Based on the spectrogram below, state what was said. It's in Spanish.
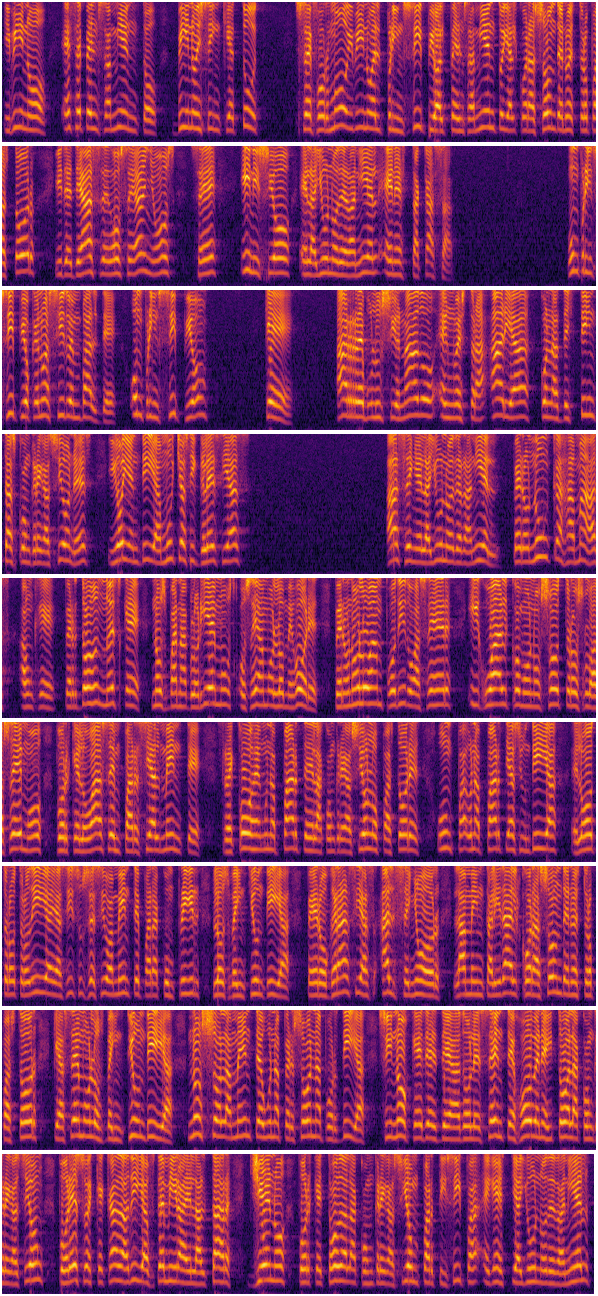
y vino ese pensamiento, vino esa inquietud, se formó y vino el principio al pensamiento y al corazón de nuestro pastor y desde hace 12 años se inició el ayuno de Daniel en esta casa. Un principio que no ha sido en balde, un principio que ha revolucionado en nuestra área con las distintas congregaciones y hoy en día muchas iglesias hacen el ayuno de Daniel, pero nunca jamás, aunque perdón, no es que nos vanagloriemos o seamos los mejores, pero no lo han podido hacer igual como nosotros lo hacemos porque lo hacen parcialmente recogen una parte de la congregación los pastores, una parte hace un día, el otro otro día y así sucesivamente para cumplir los 21 días. Pero gracias al Señor, la mentalidad, el corazón de nuestro pastor, que hacemos los 21 días, no solamente una persona por día, sino que desde adolescentes, jóvenes y toda la congregación, por eso es que cada día usted mira el altar lleno, porque toda la congregación participa en este ayuno de Daniel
